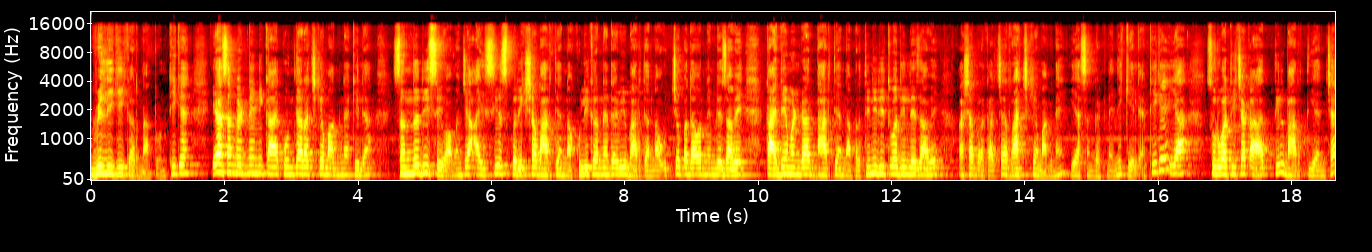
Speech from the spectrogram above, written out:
विलिगीकरणातून. ठीक आहे? या संघटनेनी काय कोणत्या राजकीय मागण्या केल्या? संदधी सेवा म्हणजे आय सी एस परीक्षा भारतीयांना खुली करण्यात यावी भारतीयांना उच्च पदावर नेमले जावे कायदेमंडळात भारतीयांना प्रतिनिधित्व दिले जावे अशा प्रकारच्या राजकीय मागण्या या संघटनेने केल्या. ठीक आहे? या सुरुवातीच्या काळातील भारतीयांच्या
